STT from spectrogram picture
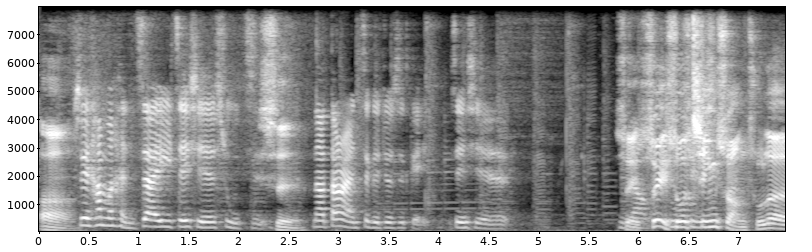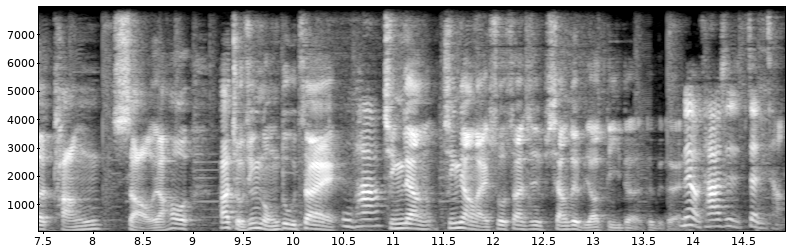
嗯，所以他们很在意这些数字。是，那当然这个就是给这些。所以，所以说清爽除了糖少，然后它酒精浓度在五趴，精量精量来说算是相对比较低的，对不对？没有，它是正常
